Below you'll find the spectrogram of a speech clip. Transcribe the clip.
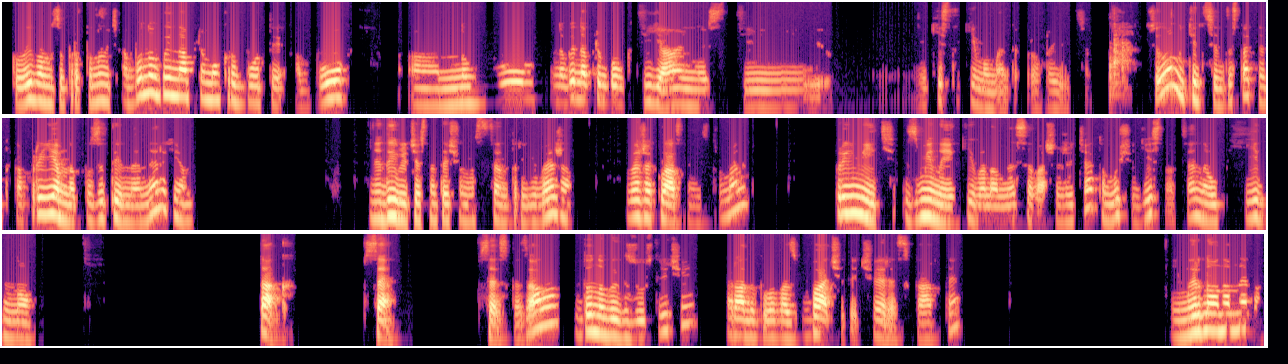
коли вам запропонують або новий напрямок роботи, або а, нову, новий напрямок діяльності, якісь такі моменти програються. В цілому тільці достатньо така приємна позитивна енергія, не дивлячись на те, що у нас в центрі є вежа. Вежа класний інструмент. Прийміть зміни, які вона внесе в ваше життя, тому що дійсно це необхідно. Так, все. Все сказала. До нових зустрічей. Рада була вас бачити через карти. І мирного нам неба!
